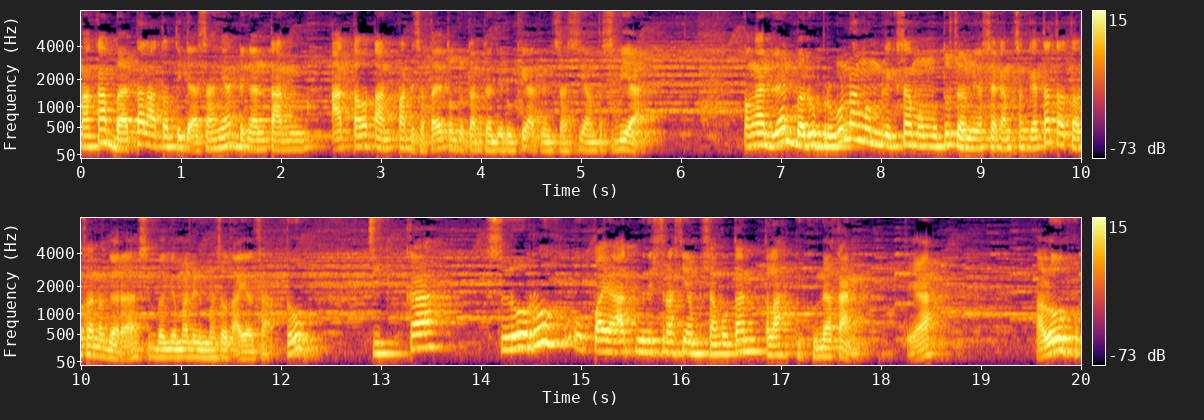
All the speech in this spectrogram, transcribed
maka batal atau tidak sahnya dengan tan atau tanpa disertai tuntutan ganti rugi administrasi yang tersedia. Pengadilan baru berwenang memeriksa, memutus dan menyelesaikan sengketa tata usaha negara sebagaimana dimaksud ayat 1 jika seluruh upaya administrasi yang bersangkutan telah digunakan ya. Lalu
